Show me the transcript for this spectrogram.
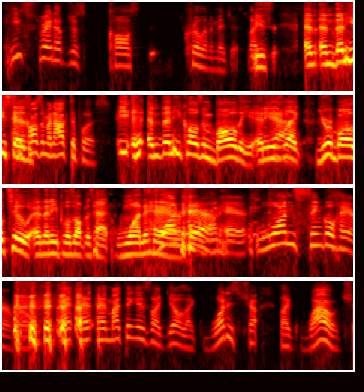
he straight up just calls Krillin a midget. Like he's and and then he and he says calls him an octopus. He, and then he calls him Baldy, and he's Yeah. like, "You're bald too." And then he pulls off his hat, one hair. One hair. One hair. One single hair, bro. and, and, and my thing is like, yo, like, what is Ch- like? Wow, Ch-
